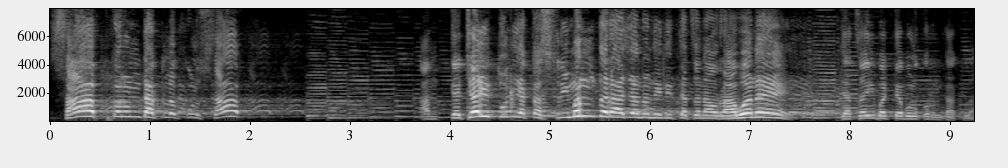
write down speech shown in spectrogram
साफ करून टाकलं कुळ साफ. आणि त्याच्या इथून एका श्रीमंत राजानं नेली त्याचं नाव रावण आहे. त्याचाही बट्ट्याबोळ करून टाकला.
